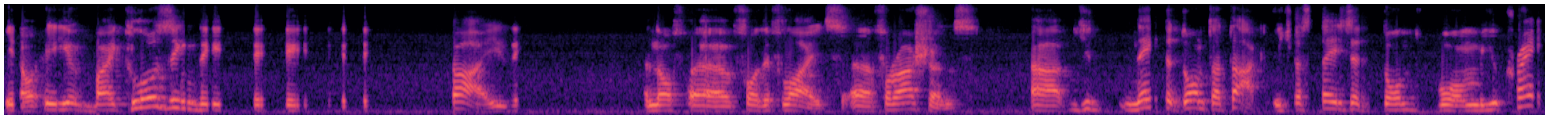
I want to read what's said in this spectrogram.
You know, you, by closing the, the, the, the sky the, uh, for the flights uh, for Russians, uh, you, NATO don't attack. It just says that don't bomb Ukraine.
